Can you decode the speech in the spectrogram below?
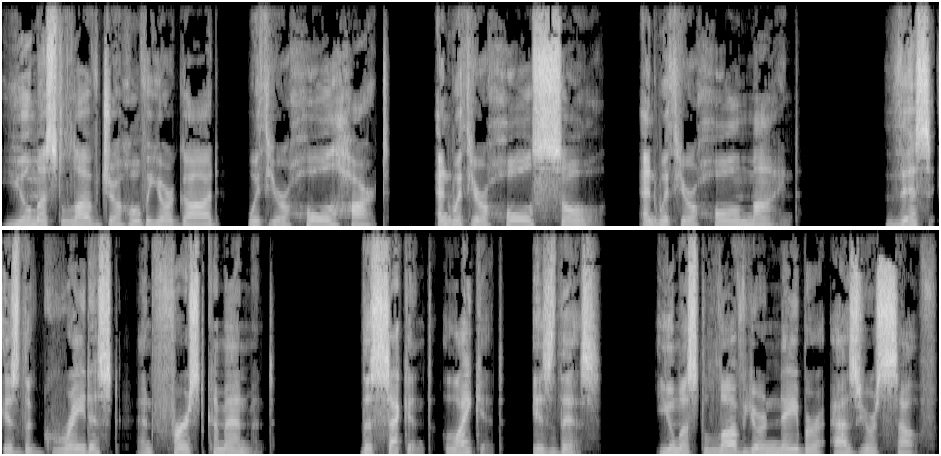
You must love Jehovah your God with your whole heart, and with your whole soul, and with your whole mind. This is the greatest and first commandment. The second, like it, is this You must love your neighbor as yourself.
